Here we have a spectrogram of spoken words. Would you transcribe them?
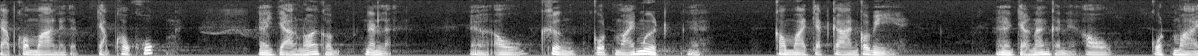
จับเข้ามาเลยก็จับเข้าคุก อย่างน้อยก็นั่นแหละเอาเครื่องกฎหมายมืดเข้ามาจัดการก็มี จากนั้นกันเนี่ยเอากฎหมาย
